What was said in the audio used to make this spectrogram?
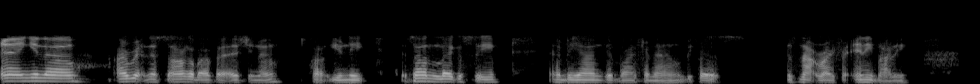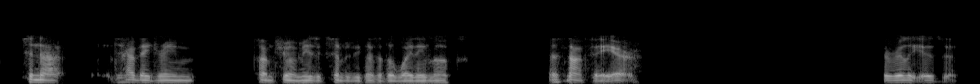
And you know, I've written a song about that, as you know, called Unique. It's on Legacy and Beyond Goodbye for now because it's not right for anybody to not to have their dream come true in music simply because of the way they look. That's not fair. It really isn't.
